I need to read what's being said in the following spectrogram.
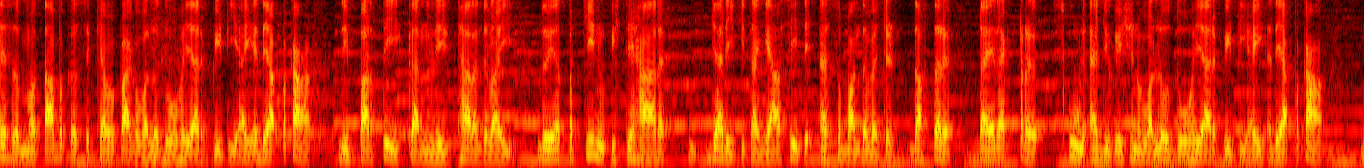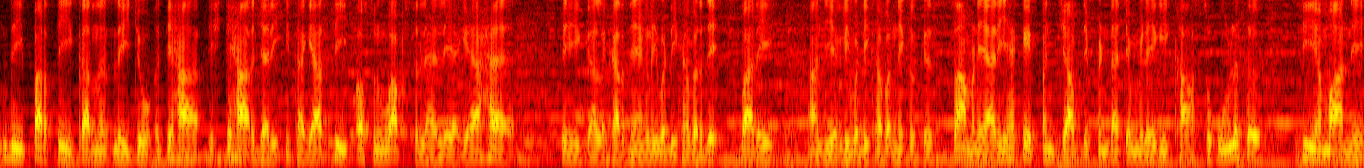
ਇਸ ਮੁਤਾਬਕ ਸਿੱਖਿਆ ਵਿਭਾਗ ਵੱਲੋਂ 2000 ਪੀਟੀਆਈ ਅਧਿਆਪਕਾਂ ਦੀ ਭਰਤੀ ਕਰਨ ਲਈ 18 ਜੁਲਾਈ 2025 ਨੂੰ ਇਸ਼ਤਿਹਾਰ ਜਾਰੀ ਕੀਤਾ ਗਿਆ ਸੀ ਤੇ ਇਸ ਸੰਬੰਧ ਵਿੱਚ ਦਫ਼ਤਰ ਡਾਇਰੈਕਟਰ ਸਕੂਲ ਐਜੂਕੇਸ਼ਨ ਵੱਲੋਂ 2000 ਪੀਟੀਆਈ ਅਧਿਆਪਕਾਂ ਦੀ ਭਰਤੀ ਕਰਨ ਲਈ ਜੋ ਇਤਿਹਾਰ, ਇਸ਼ਤਿਹਾਰ ਜਾਰੀ ਕੀਤਾ ਗਿਆ ਸੀ ਉਸ ਨੂੰ ਵਾਪਸ ਲੈ ਲਿਆ ਗਿਆ ਹੈ। ਤੇ ਗੱਲ ਕਰਦੇ ਹਾਂ ਅਗਲੀ ਵੱਡੀ ਖਬਰ ਦੇ ਬਾਰੇ। ਹਾਂਜੀ, ਅਗਲੀ ਵੱਡੀ ਖਬਰ ਨਿਕਲ ਕੇ ਸਾਹਮਣੇ ਆ ਰਹੀ ਹੈ ਕਿ ਪੰਜਾਬ ਦੇ ਪਿੰਡਾਂ 'ਚ ਮਿਲੇਗੀ ਖਾਸ ਸਹੂਲਤ। ਸੀਐਮਆਰ ਨੇ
